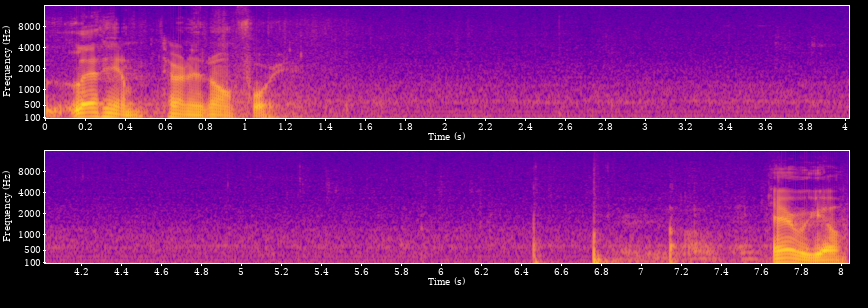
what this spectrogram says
Let him turn it on for you. There we go.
